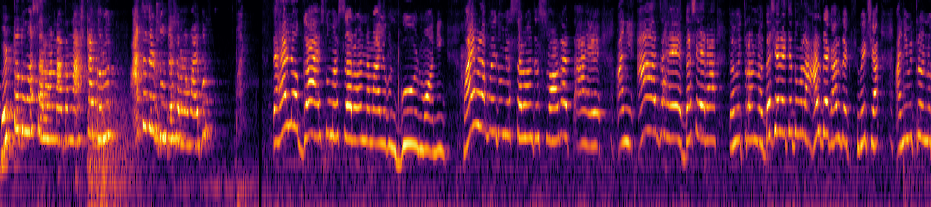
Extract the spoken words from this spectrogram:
भेटतो तुम्हाला सर्वांना. आता नाश्ता करून आताच येतो तुमच्या सर्वांना माझ्याकडून तर हॅलो गायस तुम्हा सर्वांना माझ्याकडून गुड मॉर्निंग माझ्या ब्लॉगमध्ये तुमच्या सर्वांचं स्वागत आहे. आणि आज आहे दशेरा तर मित्रांनो दशेऱ्याच्या तुम्हाला हार्दिक हार्दिक शुभेच्छा. आणि मित्रांनो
